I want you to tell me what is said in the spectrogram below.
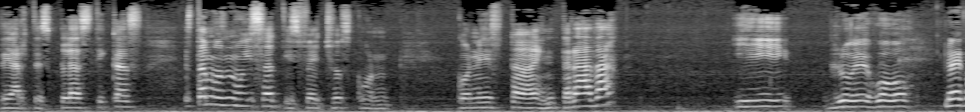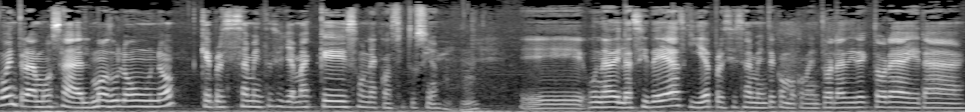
de artes plásticas. Estamos muy satisfechos con, con esta entrada y luego Luego entramos al módulo 1, que precisamente se llama ¿Qué es una constitución? Eh, una de las ideas guía, precisamente como comentó la directora, era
